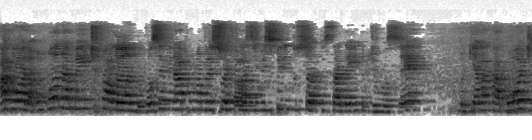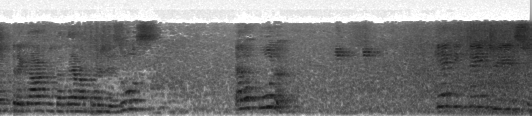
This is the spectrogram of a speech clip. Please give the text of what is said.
Agora, humanamente falando, você virar para uma pessoa e falar assim: o Espírito Santo está dentro de você, porque ela acabou de entregar a vida dela para Jesus, é loucura. Quem é que entende isso?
